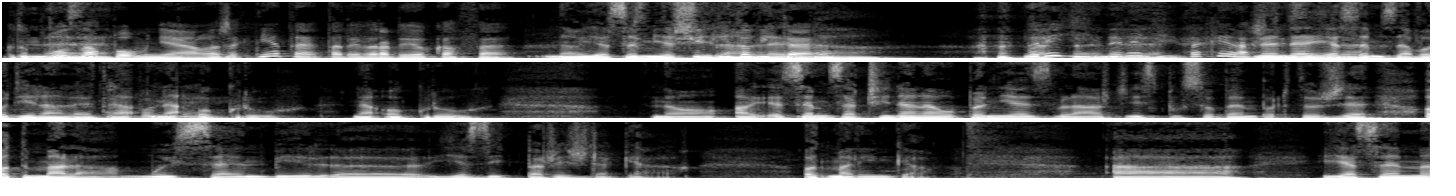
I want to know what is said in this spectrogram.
kdo ne. pozapomněl. Řekněte tady v Radio Cafe. No, já jsem jezdila léta. Nevidí, nevidí, ne. taky naštěstí. Ne, ne, já jsem zavodila léta na okruh. Na okruh. No a já jsem začínala úplně zvláštním způsobem, protože od mala můj sen byl uh, jezdit Paříž-Dakar. Od malinka. A já jsem uh,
